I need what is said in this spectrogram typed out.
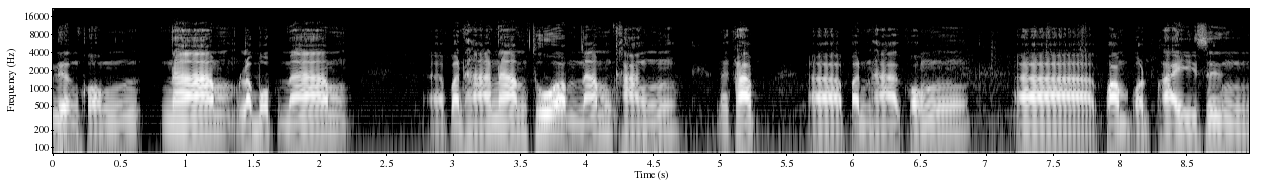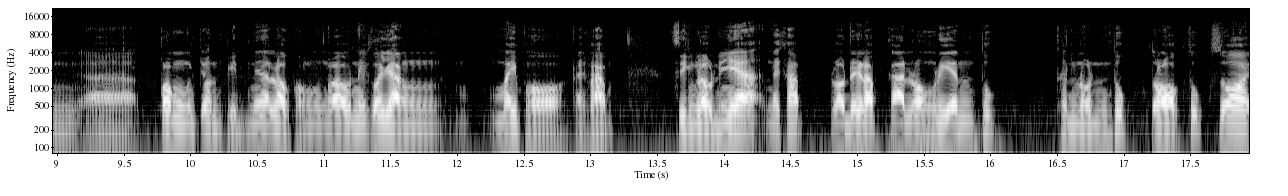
เรื่องของน้ำระบบน้ำเอ่อปัญหาน้ำท่วมน้ำขังนะครับปัญหาของอความปลอดภัย ซึ่งกล้องวงจรปิดเนี่ยเราของเราเนี่ยก็ยังไม่พอนะครับ สิ่งเหล่านี้นะครับเราได้รับการร้องเรียนทุกถนนทุกตรอกทุกซอย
